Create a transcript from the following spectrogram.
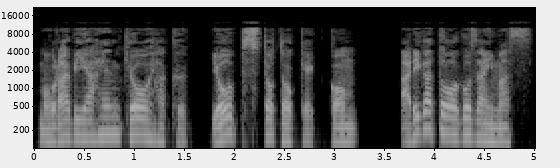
モラビア編脅迫、ヨープストと結婚。ありがとうございます。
